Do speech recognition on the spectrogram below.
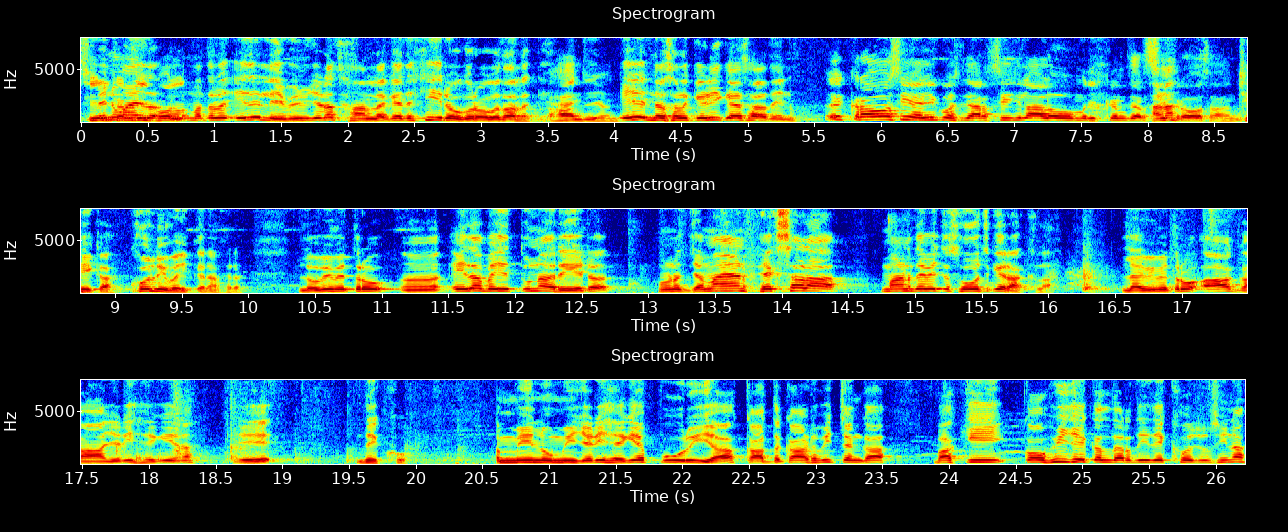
ਸੀਲ ਮੈਨੂੰ ਐਂ ਫੁੱਲ ਮਤਲਬ ਇਹਦੇ ਲੇਵੇ ਨੂੰ ਜਿਹੜਾ ਥਾਨ ਲੱਗਿਆ ਦੇਖੀ ਰੋਗ ਰੋਗ ਦਾ ਲੱਗਿਆ। ਹਾਂਜੀ ਹਾਂਜੀ। ਇਹ ਨਸਲ ਕਿਹੜੀ ਕਹਿ ਸਕਦੇ ਇਹਨੂੰ? ਇਹ ਕ੍ਰਾਸ ਹੀ ਹੈ ਜੀ ਕੁਛ ਜਰਸੀ ਚ ਲਾ ਲਓ ਅਮਰੀਕਨ ਜਰਸੀ ਹਨਾ? ਕ੍ਰਾਸ ਆ ਹਾਂਜੀ। ਠੀਕ ਆ ਖੋਲੀ ਬਾਈ ਕਰਾਂ ਫਿਰ। ਲੋ ਵੀ ਮਿੱਤਰੋ ਅਹ ਇਹਦਾ ਬਈ ਤੂੰ ਨਾ ਰੇਟ ਹੁਣ ਜਮਾ ਐਨ ਫਿਕਸ ਵਾਲਾ ਮਨ ਦੇ ਵਿੱਚ ਸੋਚ ਕੇ ਰੱਖ ਲਾ। ਲੈ ਵੀ ਮਿੱਤਰੋ, ਆਹ ਗਾਂ ਜਿਹੜੀ ਹੈਗੀ ਹੈ ਨਾ, ਇਹ ਦੇਖੋ ਅੰਮੀ ਲੂਮੀ ਜਿਹੜੀ ਹੈਗੀ ਆ, ਪੂਰੀ ਆ ਕੱਦ ਕਾਠ ਵੀ ਚੰਗਾ। ਬਾਕੀ ਕਾਫੀ ਜੇ ਕਲਰ ਦੀ ਦੇਖੋ ਤੁਸੀਂ ਨਾ,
